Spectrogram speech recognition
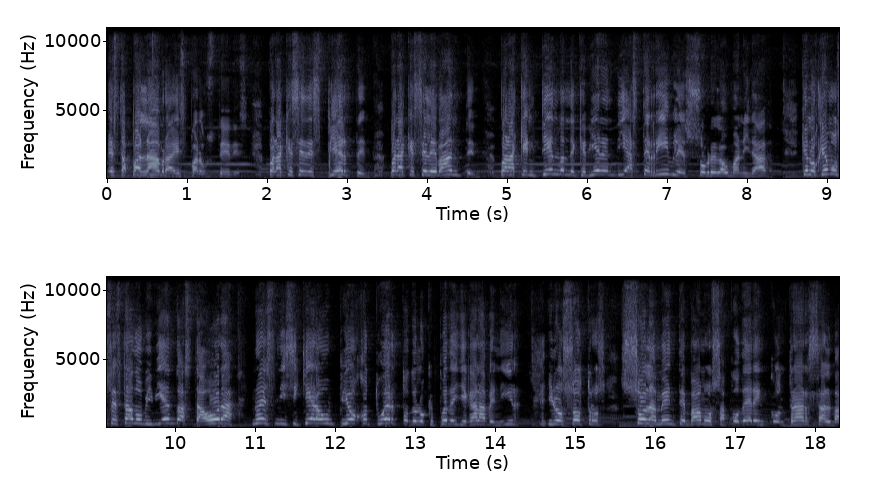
esta palabra es para ustedes, para que se despierten, para que se levanten, para que entiendan de que vienen días terribles sobre la humanidad, que lo que hemos estado viviendo hasta ahora no es ni siquiera un piojo tuerto de lo que puede llegar a venir y nosotros solamente vamos a poder encontrar salvación,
